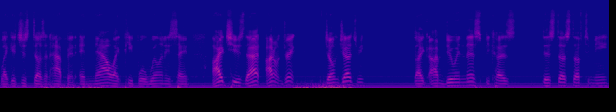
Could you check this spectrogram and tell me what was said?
Like, it just doesn't happen. And now, like, people are willingly saying, I choose that. I don't drink. Don't judge me. Like, I'm doing this because this does stuff to me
